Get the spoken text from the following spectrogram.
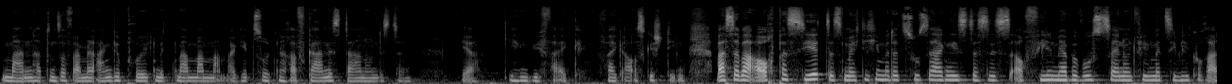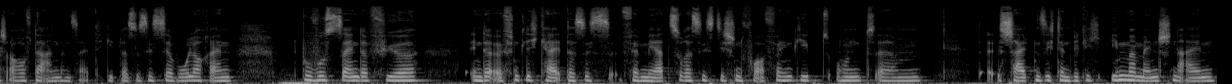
Mann hat uns auf einmal angebrüllt mit Mama, Mama, geht zurück nach Afghanistan und ist dann, ja, irgendwie feig, feig ausgestiegen. Was aber auch passiert, das möchte ich immer dazu sagen, ist, dass es auch viel mehr Bewusstsein und viel mehr Zivilcourage auch auf der anderen Seite gibt. Also es ist sehr wohl auch ein Bewusstsein dafür in der Öffentlichkeit, dass es vermehrt zu rassistischen Vorfällen gibt und ähm, es schalten sich dann wirklich immer Menschen ein,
